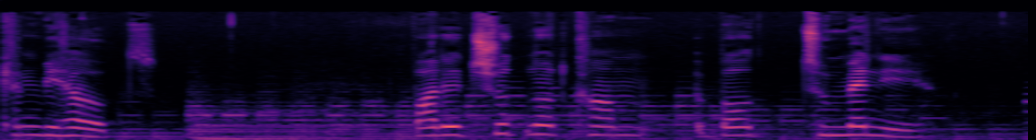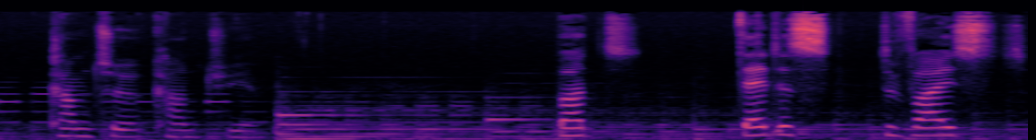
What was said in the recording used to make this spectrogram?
can be helped, but it should not come about too many come to a country. But that is devised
